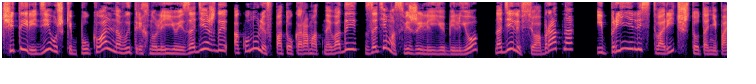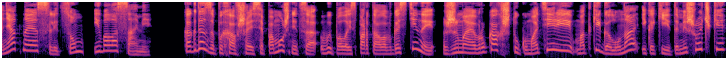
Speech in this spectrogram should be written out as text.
Четыре девушки буквально вытряхнули ее из одежды, окунули в поток ароматной воды, затем освежили ее белье, надели все обратно и принялись творить что-то непонятное с лицом и волосами. Когда запыхавшаяся помощница выпала из портала в гостиной, сжимая в руках штуку материи, мотки галуна и какие-то мешочки,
